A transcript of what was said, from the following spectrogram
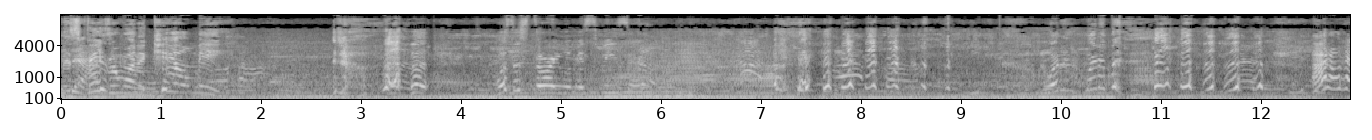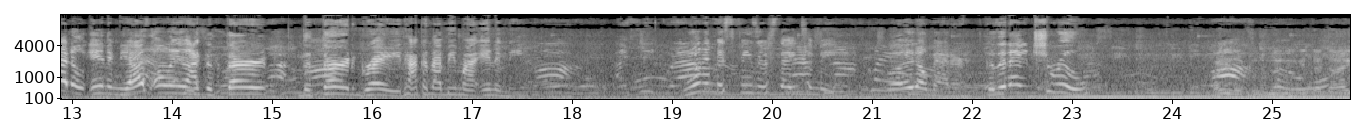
Miss Feezer want to kill me. What's the story with Miss Feezer? what is, what is I don't have no enemy. I was only like the third the third grade. How can I be my enemy? What did Miss Feezer say to me? Well, it don't matter. Because it ain't true. That dye?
